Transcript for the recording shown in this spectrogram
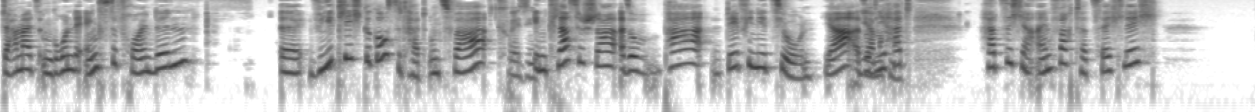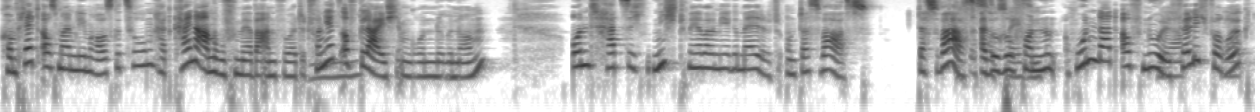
damals im Grunde engste Freundin äh, wirklich geghostet hat. Und zwar Crazy. in klassischer, also paar Definition, ja. Also Ja, die hat, hat sich ja einfach tatsächlich komplett aus meinem Leben rausgezogen, hat keine Anrufe mehr beantwortet, von jetzt Mhm. auf gleich im Grunde genommen. Und hat sich nicht mehr bei mir gemeldet. Und das war's. Das war's. Das also so, crazy. von 100 auf 0. Ja, Völlig verrückt.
